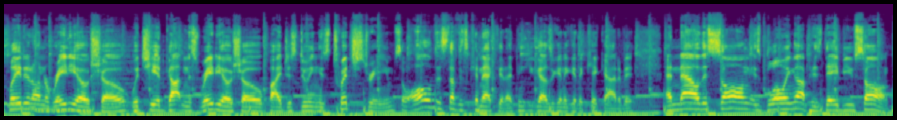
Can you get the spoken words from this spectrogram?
played it on a radio show, which he had gotten this radio show by just doing his Twitch stream. So all of this stuff is connected. I think you guys are going to get a kick out of it. And now this song is blowing up, his debut song.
